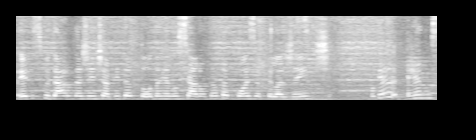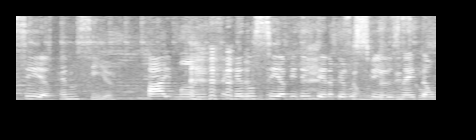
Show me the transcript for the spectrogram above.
eles cuidaram da gente a vida toda, renunciaram tanta coisa pela gente. Porque renuncia. Renuncia pai, mãe renuncia a vida inteira pelos São filhos, né? Então,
